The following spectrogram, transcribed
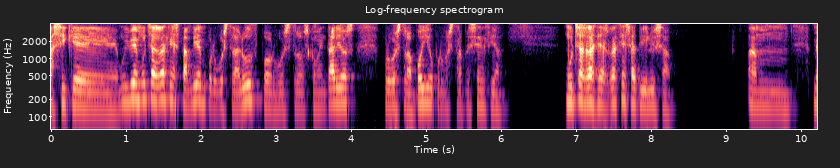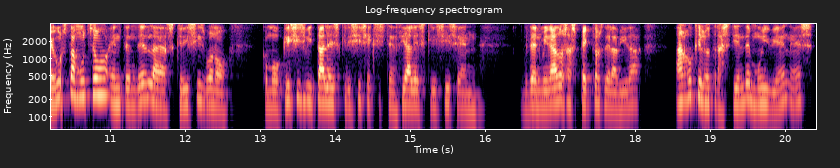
Así que muy bien, muchas gracias también por vuestra luz, por vuestros comentarios, por vuestro apoyo, por vuestra presencia. Muchas gracias, gracias a ti Luisa. me gusta mucho entender las crisis, bueno, como crisis vitales, crisis existenciales, crisis en determinados aspectos de la vida. Algo que lo trasciende muy bien es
